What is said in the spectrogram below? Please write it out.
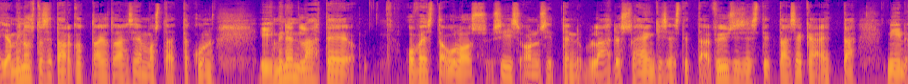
Ja minusta se tarkoittaa jotain semmoista, että kun ihminen lähtee ovesta ulos, siis on sitten lähdössä henkisesti tai fyysisesti tai sekä että, niin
